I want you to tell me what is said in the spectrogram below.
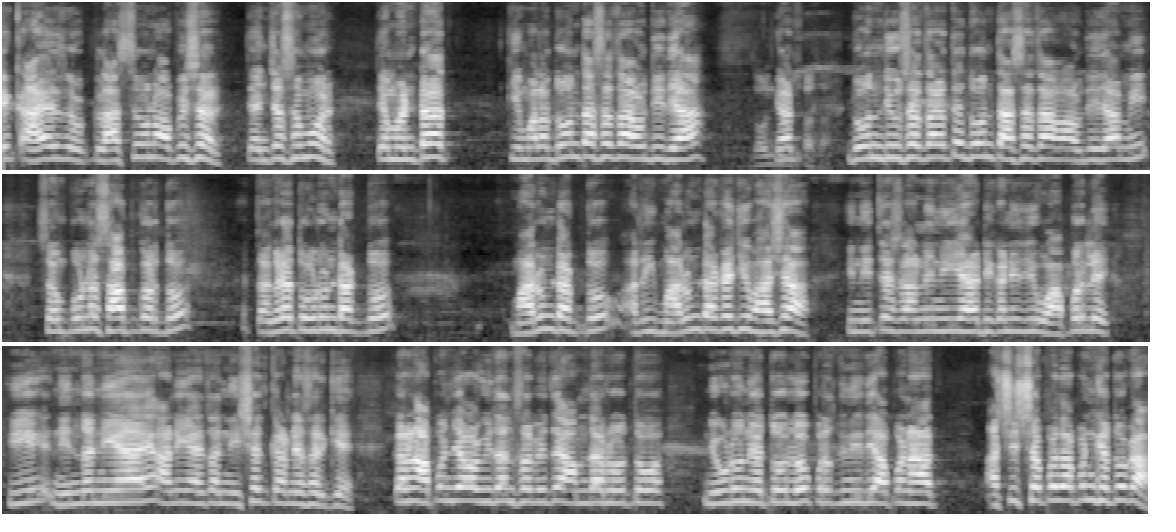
एक आहे क्लास वन ऑफिसर त्यांच्यासमोर ते म्हणतात की मला दोन तासाचा अवधी द्या. दोन दिवसाचा ते दोन तासाचा अवधी द्या. मी संपूर्ण साफ करतो तंगड्या तोडून टाकतो मारून टाकतो आणि मारून टाकायची भाषा ही नितेश राणेंनी या ठिकाणी जी वापरले ही निंदनीय आहे आणि याचा निषेध करण्यासारखी आहे. कारण आपण जेव्हा विधानसभेचे आमदार होतो निवडून येतो लोकप्रतिनिधी आपण आहात अशी शपथ आपण घेतो का?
